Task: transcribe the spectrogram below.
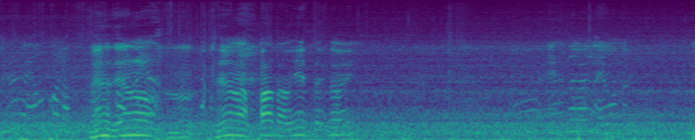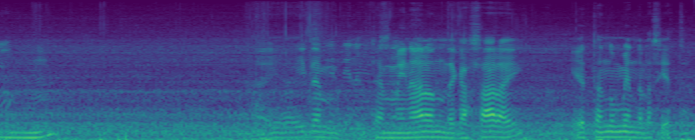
Mira, león con los Mira, tiene, patas unos- tiene unas patas abiertas y todo ahí. Esa es la leona. ¿No? Ahí, tem- terminaron de cazar ahí y están durmiendo la siesta.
